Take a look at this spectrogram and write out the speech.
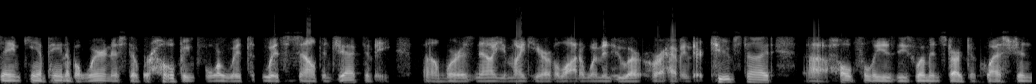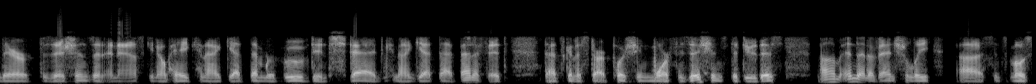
same campaign of awareness that we're hoping for with with salpingectomy. Um, whereas now you might hear of a lot of women who are who are having their tubes tied. Uh, hopefully, as these women start to question their physicians and, and ask, you know, hey, can I get them removed instead? Can I get that benefit? That's going to start pushing more physicians to do this, um, and then eventually, uh, since most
